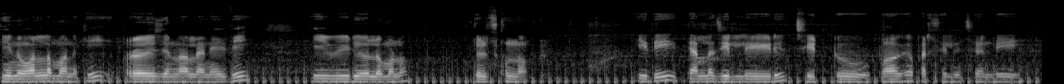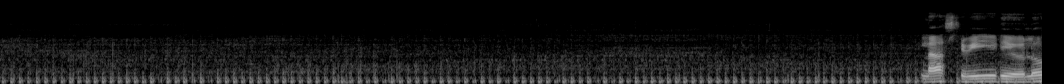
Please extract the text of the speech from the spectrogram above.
దీనివల్ల మనకి ప్రయోజనాలు అనేది ఈ వీడియోలో మనం తెలుసుకుందాం. ఇది తెల్ల జిల్లేడు చెట్టు. బాగా పరిశీలించండి. లాస్ట్ వీడియోలో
